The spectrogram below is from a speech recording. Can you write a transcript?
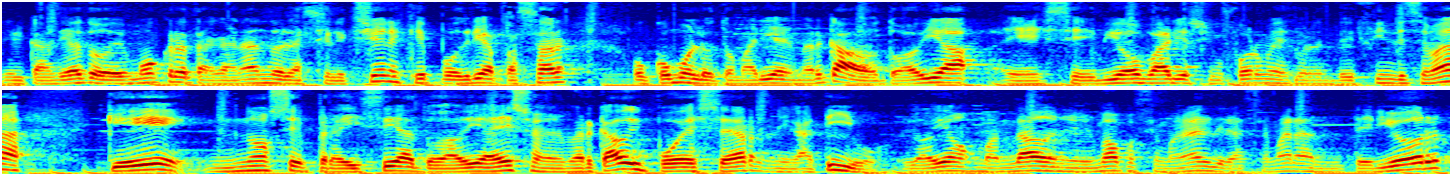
el candidato demócrata ganando las elecciones, qué podría pasar o cómo lo tomaría el mercado. Todavía eh, se vio varios informes durante el fin de semana que no se praisea todavía eso en el mercado y puede ser negativo. Lo habíamos mandado en el mapa semanal de la semana anterior,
